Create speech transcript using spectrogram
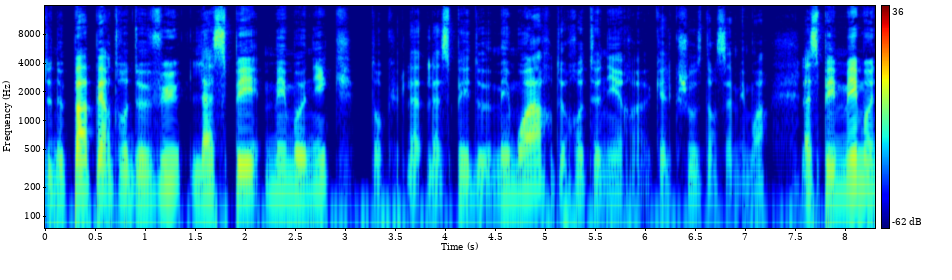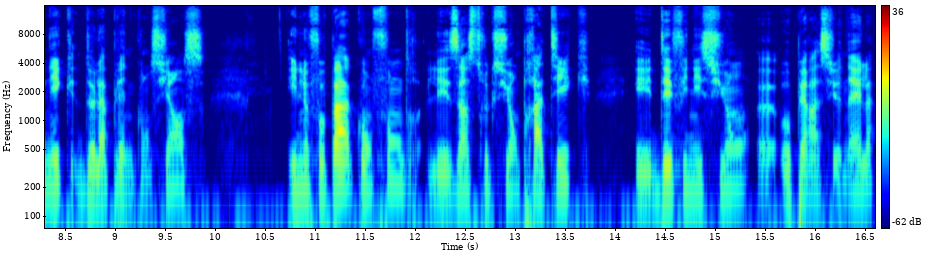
de ne pas perdre de vue l'aspect mémonique, donc l'aspect de mémoire, de retenir quelque chose dans sa mémoire, l'aspect mémonique de la pleine conscience, il ne faut pas confondre les instructions pratiques et définitions euh, opérationnelles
